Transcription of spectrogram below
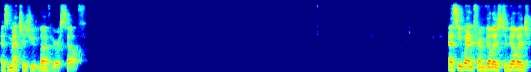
as much as you love yourself. As he went from village to village,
